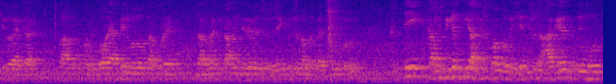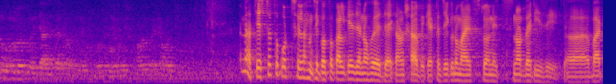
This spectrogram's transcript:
ছিল, একটা, বা মানে বড় হলো, তারপরে দারুণ একটা টার্নিং ডেলিভারি ছিল যেগুলোর জন্য ব্যাট করুন। এই কাল বিকেল থেকে আজকে সকাল সেই আগের ওই মুহূর্তগুলো ওই বলতে যে ওই সময়টা কেমন ছিল না, চেষ্টা তো করছিলাম যে গতকালকে যেন হয়ে যায়, কারণ স্বাভাবিক একটা যে কোনো milestone it's not that easy but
